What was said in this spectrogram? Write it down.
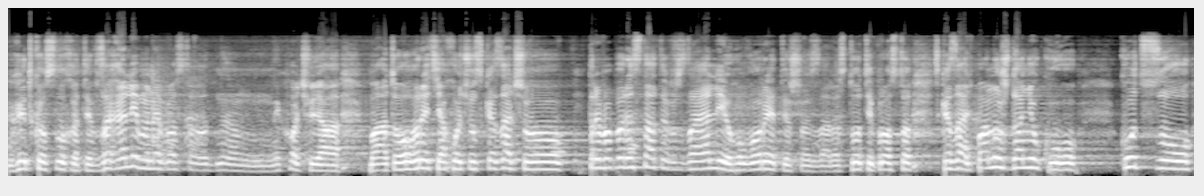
гидко слухати. Взагалі мене просто одне, не хочу я багато говорити. Я хочу сказати, що треба перестати взагалі говорити щось зараз тут і просто сказати пану Жданюку. Куцу,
